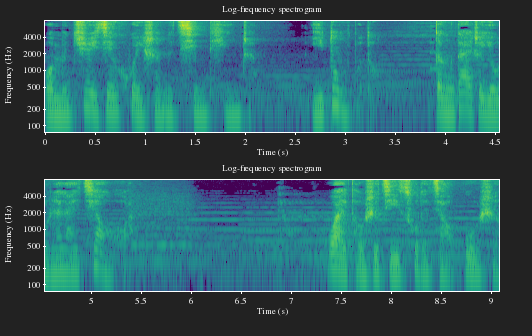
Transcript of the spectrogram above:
我们聚精会神地倾听着，一动不动，等待着有人来叫唤。外头是急促的脚步声、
